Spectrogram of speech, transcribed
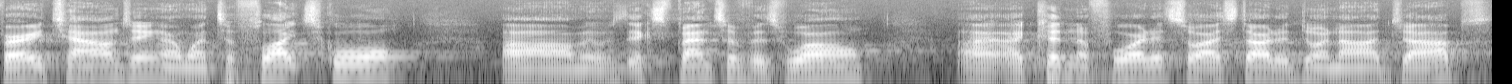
very challenging. I went to flight school. Um, it was expensive as well. I, I couldn't afford it, so I started doing odd jobs.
